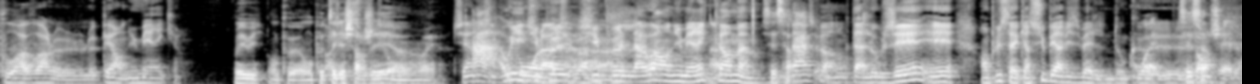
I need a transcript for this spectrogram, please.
pour avoir le, le pair en numérique. Oui, oui, on peut, on peut Dans télécharger. euh, ouais. Un Ah oui, tu là, peux, vois. tu peux l'avoir en numérique Ouais. quand même. C'est ça. D'accord, donc tu as l'objet et en plus avec un super visuel. Donc Ouais, euh, c'est ça. D'Angèle.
